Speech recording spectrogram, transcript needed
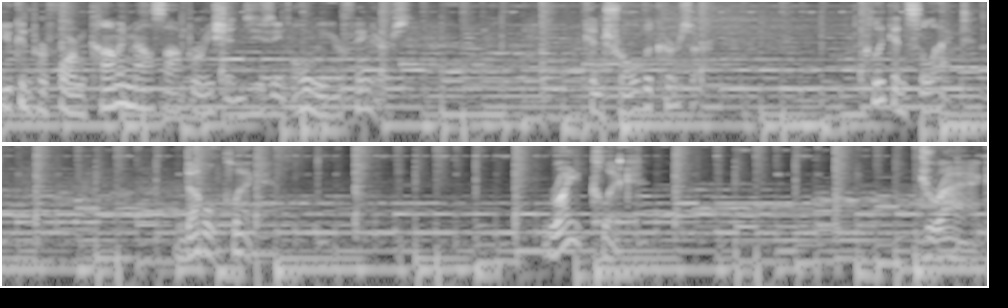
You can perform common mouse operations using only your fingers. Control the cursor. Click and select. Double click. Right click. Drag.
